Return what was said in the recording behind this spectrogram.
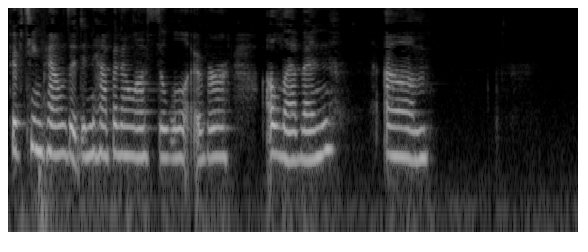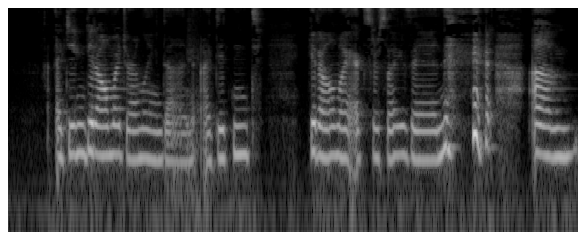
15 pounds. It didn't happen. I lost a little over 11. Um, I didn't get all my journaling done. I didn't get all my exercise in. um,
